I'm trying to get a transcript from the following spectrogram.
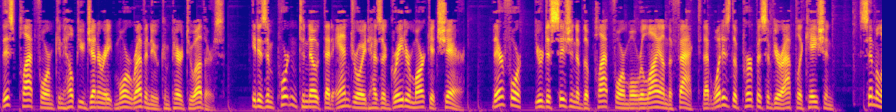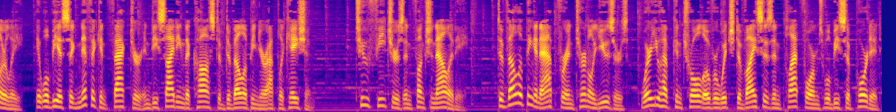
this platform can help you generate more revenue compared to others. It is important to note that Android has a greater market share. Therefore, your decision of the platform will rely on the fact that what is the purpose of your application. Similarly, it will be a significant factor in deciding the cost of developing your application. 2. Features and functionality. Developing an app for internal users, where you have control over which devices and platforms will be supported,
